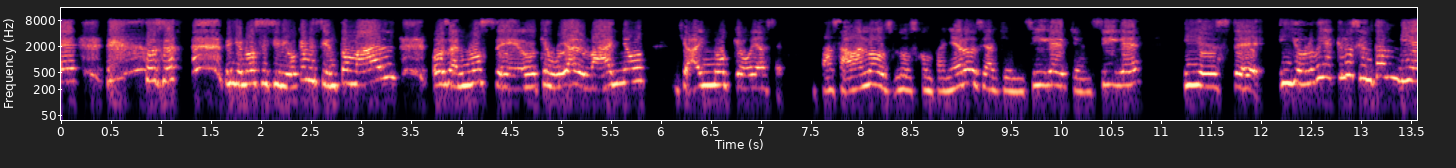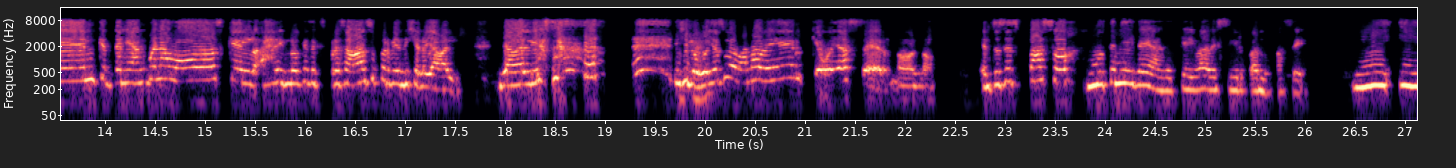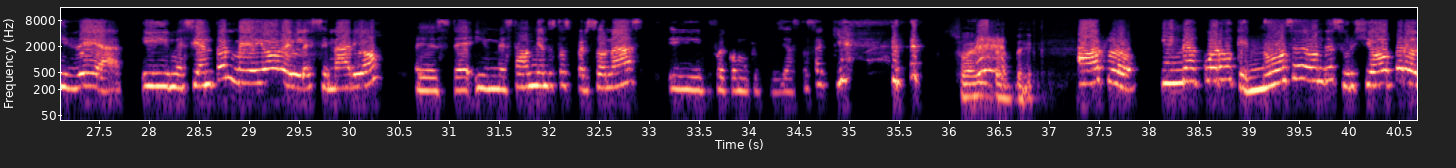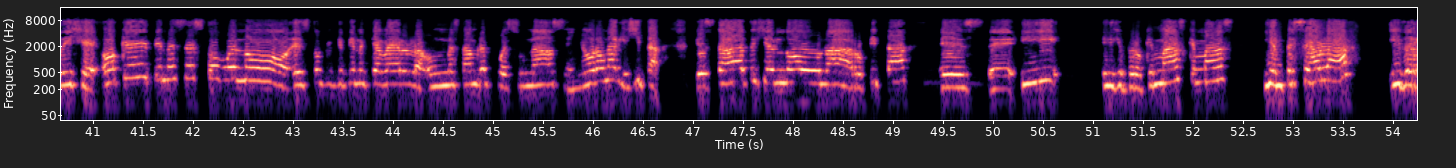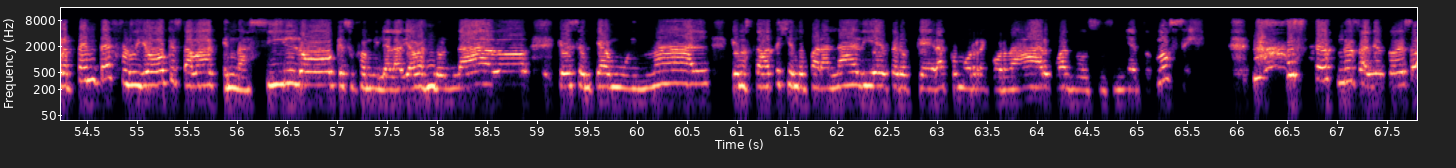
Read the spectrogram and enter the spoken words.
o sea, dije, no sé si digo que me siento mal, o sea, no sé, o que voy al baño, ya, ay, no, ¿qué voy a hacer? Pasaban los, los compañeros, decía, ¿quién sigue? ¿Quién sigue? Y este, y yo lo veía que lo hacían tan bien, que tenían buena voz, que, ay, no, que se expresaban súper bien. Dije, no, ya valí, ya valí. y luego ellos me van a ver, ¿qué voy a hacer? No, no. Entonces paso, no tenía idea de qué iba a decir cuando pasé, ni idea. Y me siento en medio del escenario, este, y me estaban viendo estas personas y fue como que, pues ya estás aquí. Suéltate. Hazlo. Y me acuerdo que no sé de dónde surgió, pero dije, ok, tienes esto, bueno, esto que, tiene que ver, un estambre, pues una señora, una viejita que está tejiendo una ropita, este, y, y dije, pero ¿qué más? ¿Qué más? y empecé a hablar y de repente fluyó que estaba en asilo, que su familia la había abandonado, que se sentía muy mal, que no estaba tejiendo para nadie, pero que era como recordar cuando sus nietos, no sé, no sé dónde salió todo eso.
